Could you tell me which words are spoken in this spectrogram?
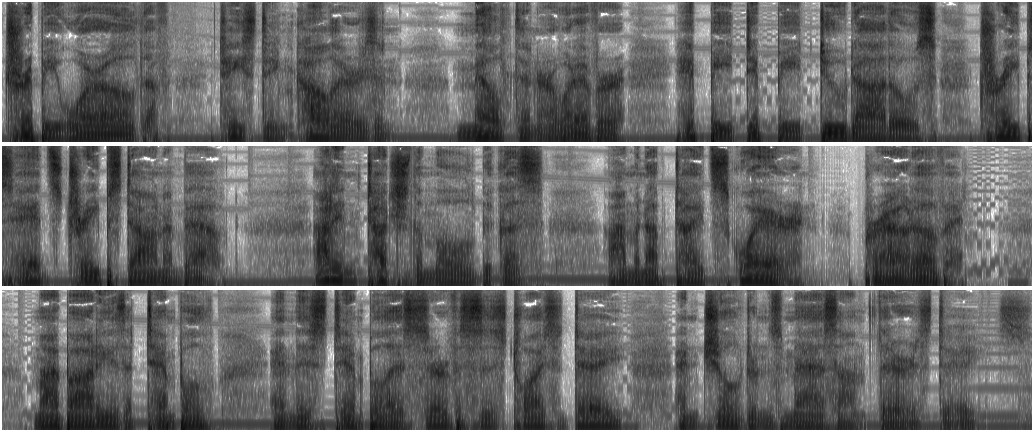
trippy world of tasting colors and melting or whatever hippy dippy doodah those traipse heads traipsed on about. I didn't touch the mold because I'm an uptight square and proud of it. My body is a temple, and this temple has services twice a day and children's mass on Thursdays.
